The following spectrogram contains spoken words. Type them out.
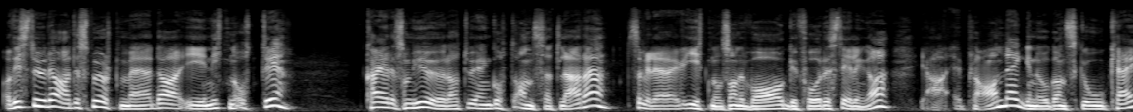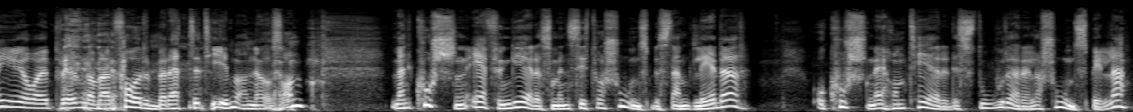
Og hvis du da hadde spurt meg da i 1980 hva er det som gjør at du er en godt ansett lærer? Så ville jeg gitt noen sånne vage forestillinger. Ja, jeg planlegger noe ganske ok, og jeg prøver å være forberedt til timene og sånn. Men hvordan jeg fungerer som en situasjonsbestemt leder, og hvordan jeg håndterer det store relasjonsspillet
